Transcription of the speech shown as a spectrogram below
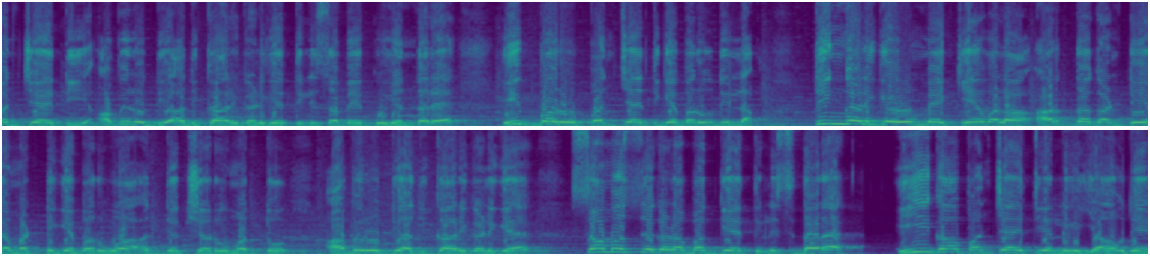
ಪಂಚಾಯಿತಿ ಅಭಿವೃದ್ಧಿ ಅಧಿಕಾರಿಗಳಿಗೆ ತಿಳಿಸಬೇಕು ಎಂದರೆ ಇಬ್ಬರು ಪಂಚಾಯಿತಿಗೆ ಬರುವುದಿಲ್ಲ. ತಿಂಗಳಿಗೆ ಒಮ್ಮೆ ಕೇವಲ ಅರ್ಧ ಗಂಟೆಯ ಮಟ್ಟಿಗೆ ಬರುವ ಅಧ್ಯಕ್ಷರು ಮತ್ತು ಅಭಿವೃದ್ಧಿ ಅಧಿಕಾರಿಗಳಿಗೆ ಸಮಸ್ಯೆಗಳ ಬಗ್ಗೆ ತಿಳಿಸಿದರೆ ಈಗ ಪಂಚಾಯಿತಿಯಲ್ಲಿ ಯಾವುದೇ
